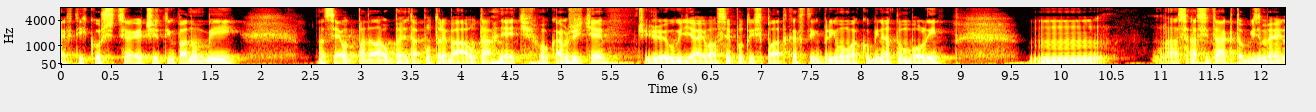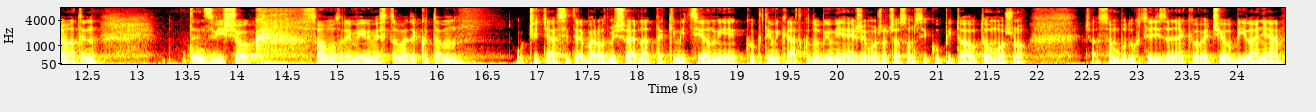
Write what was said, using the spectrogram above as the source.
aj v tých Košiciach, čiže tým pádom by asi aj odpadala úplne tá potreba auta hneď, okamžite, čiže uvidia aj vlastne po tých splátkach s tým príjmom, ako by na tom boli. Mm, asi, asi takto by sme, no a ten, ten zvyšok samozrejme investovať, ako tam určite asi treba rozmýšľať nad takými cieľmi ako k tými krátkodobými, hej, že možno časom si kúpi to auto, možno časom budú chcieť ísť do nejakého väčšieho bývania,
